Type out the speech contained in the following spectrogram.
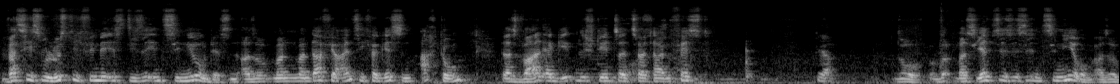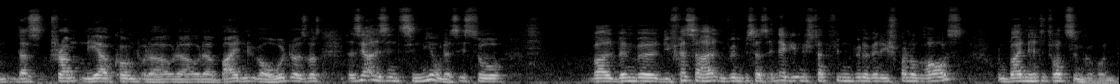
was ich so lustig finde, ist diese Inszenierung dessen. Also man, man darf ja nicht vergessen, Achtung, das Wahlergebnis steht seit zwei Tagen fest. Ja, So, wa- was jetzt ist, ist Inszenierung. Also, dass Trump näher kommt oder, oder, oder Biden überholt oder sowas, das ist ja alles Inszenierung. Das ist so, weil wenn wir die Fresse halten würden, bis das Endergebnis stattfinden würde, wäre die Spannung raus und Biden hätte trotzdem gewonnen.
